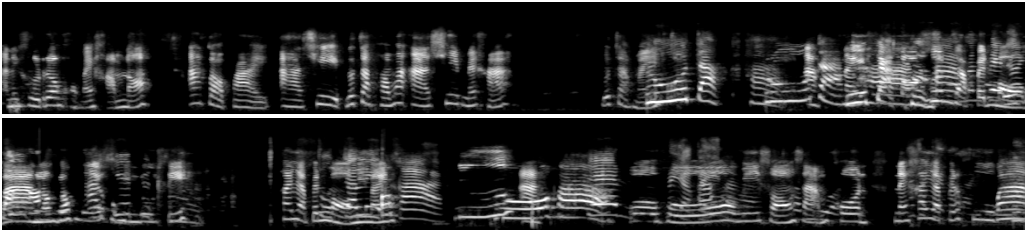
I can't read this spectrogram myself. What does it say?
อันนี้คือเรื่องของไม้ค้ำเนาะอะต่อไปอาชีพ รู้จักคำว่าอาชีพไหมคะ รู้จักไหมรู้จักค่ะรู้จักไหนใครโตขึ้นอยากเป็นหมอบ้างลองยกมือให้คุณพิมดูสิใค รอยากเป็นหมอมีไหม ค่ะอะ ค่ะ โอ้โห มีสองสามคน ไหนใครอยากเป็นครูบ้าง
